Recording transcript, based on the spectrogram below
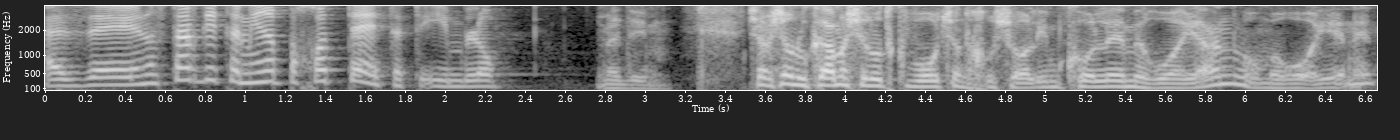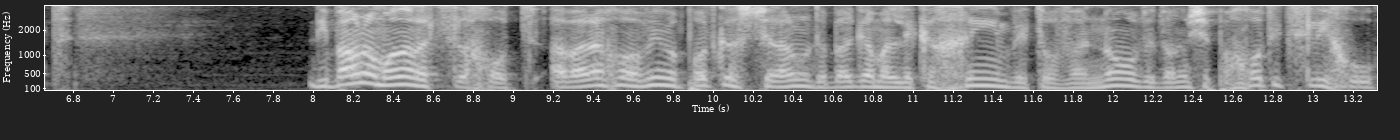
אז אה, נוסטלגיה כנראה פחות אה, תתאים לו. מדהים. עכשיו יש לנו כמה שאלות קבועות שאנחנו שואלים כל אה, מרואיין או מרואיינת. דיברנו המון על הצלחות, אבל אנחנו אוהבים בפודקאסט שלנו לדבר גם על לקחים ותובנות ודברים שפחות הצליחו.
